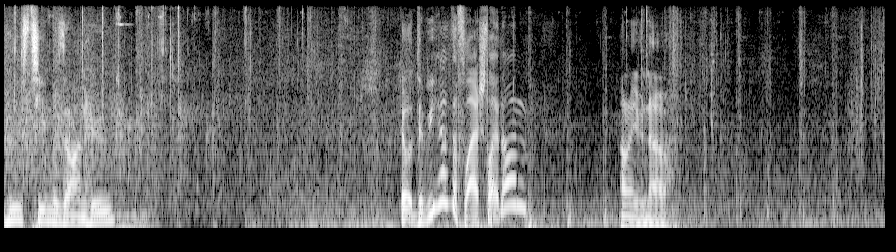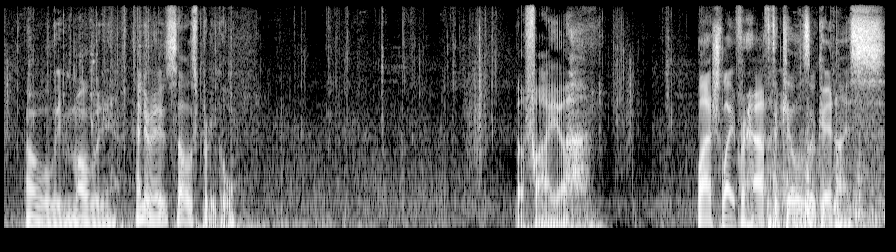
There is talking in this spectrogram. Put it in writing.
whose team was on who. Yo, did we have the flashlight on? I don't even know. Holy moly. Anyways, that was pretty cool. The fire. Flashlight for half the kills? Okay, nice.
